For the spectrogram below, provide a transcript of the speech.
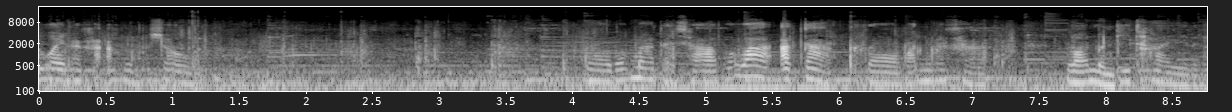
ด้วยนะคะคุณผู้ชม เราต้องมาแต่เช้า เพราะว่าอากาศร้อนนะคะ ร้อนเหมือนที่ไทยเลย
